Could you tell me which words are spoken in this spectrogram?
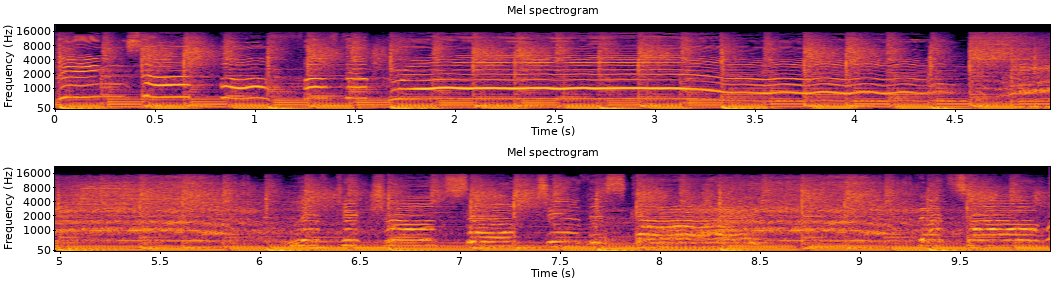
things up off of the ground. Lift your trunks up to the sky. That's how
